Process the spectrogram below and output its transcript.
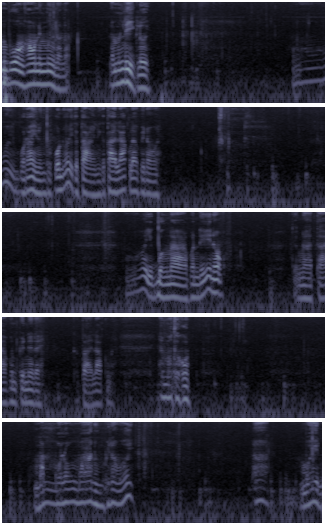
ำบ่วงเฮาในมือแล้วนะแล้วมันหลีกเลยโอ้ยบ่ได้หนึ่งทุกคนเอ้ยกระต่ายนี่กระต่ายรักแล้วพี่น้องเอ้ยโอ้ยอยากเบิ่งหน้าเพิ่นเด้เนาะจากหน้าตาเพิ่นเป็นยังไงกระต่ายรักเห็นบ่ทุกคน มันบ่ลงมาหนึ่งพี่น้องเอ้ยฮะบ่เห็น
